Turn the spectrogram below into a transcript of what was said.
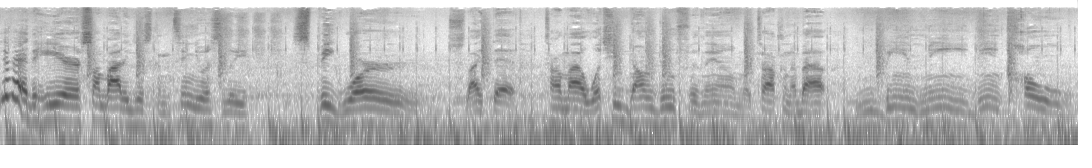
You've had to hear somebody just continuously speak words like that, talking about what you don't do for them, or talking about being mean, being cold.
